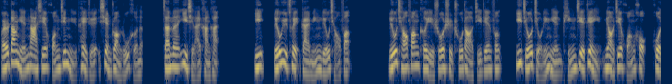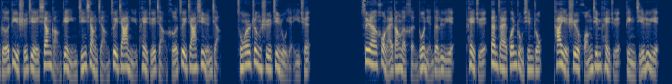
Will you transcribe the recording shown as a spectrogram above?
而当年那些黄金女配角现状如何呢？咱们一起来看看。一刘玉翠改名刘乔芳，刘乔芳可以说是出道即巅峰。一九九零年，凭借电影《庙街皇后》获得第十届香港电影金像奖最佳女配角奖和最佳新人奖，从而正式进入演艺圈。虽然后来当了很多年的绿叶。配角，但在观众心中，她也是黄金配角、顶级绿叶。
